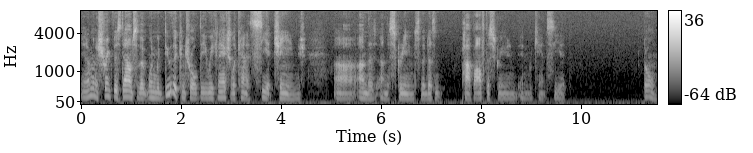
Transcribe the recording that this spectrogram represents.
And I'm going to shrink this down so that when we do the control D, we can actually kind of see it change uh, on the on the screen so that it doesn't pop off the screen and, and we can't see it. Boom,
